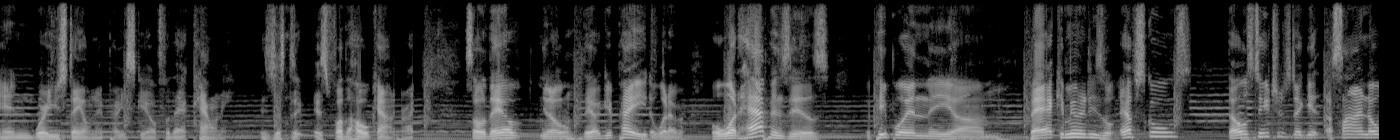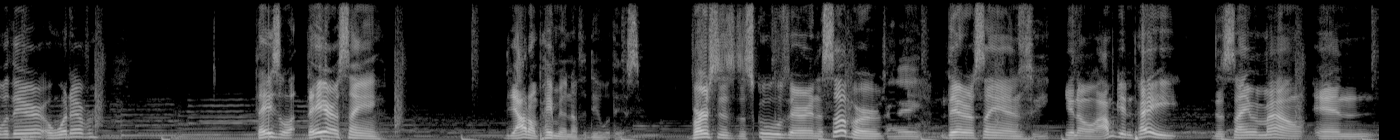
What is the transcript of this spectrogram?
and where you stay on that pay scale for that county. It's just it's for the whole county, right? So they'll you know they'll get paid or whatever. But what happens is the people in the um, bad communities or F schools, those teachers that get assigned over there or whatever, they they are saying y'all don't pay me enough to deal with this. Versus the schools that are in the suburbs hey that are saying, see you know, I'm getting paid the same amount, and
